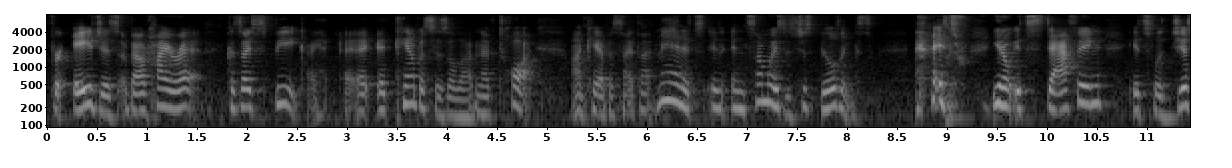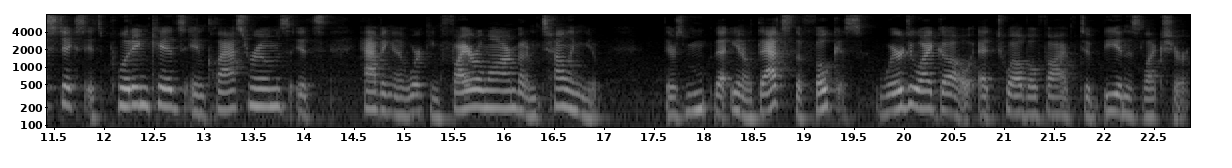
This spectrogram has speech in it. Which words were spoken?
for ages about higher ed because I speak at campuses a lot and I've taught on campus. And I thought, man, it's in, in some ways it's just buildings. it's you know it's staffing, it's logistics, it's putting kids in classrooms, it's having a working fire alarm. But I'm telling you, there's that you know that's the focus. Where do I go at 12:05 to be in this lecture?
